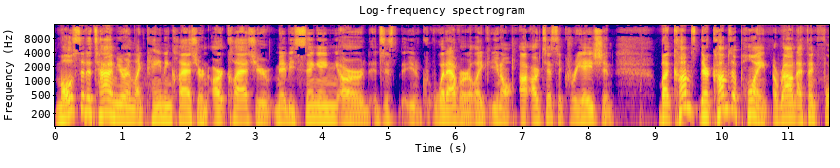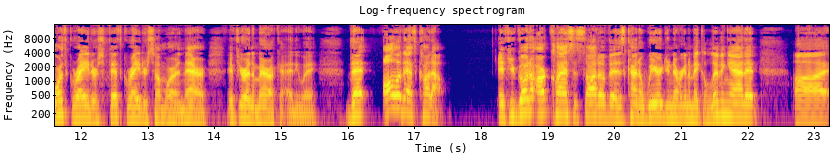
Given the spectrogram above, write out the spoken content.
Most of the time you're in like painting class, you're in art class, you're maybe singing or just, you know, whatever, like, you know, artistic creation. But comes there comes a point around, I think, fourth grade or fifth grade or somewhere in there, if you're in America anyway, that all of that's cut out if you go to art class, it's thought of as kind of weird. You're never going to make a living at it. Uh,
